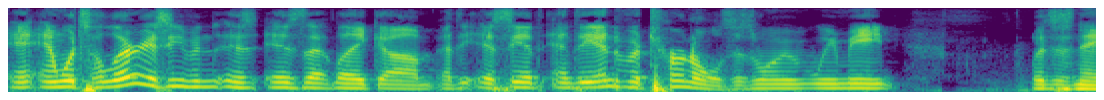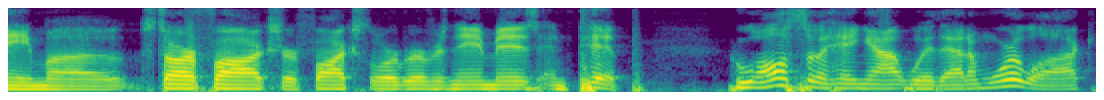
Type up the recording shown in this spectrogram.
And, and what's hilarious even is, is that like um at the, it's the at the end of Eternals is when we, we meet what's his name uh Star Fox or Fox Lord whatever his name is and Pip who also hang out with Adam Warlock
